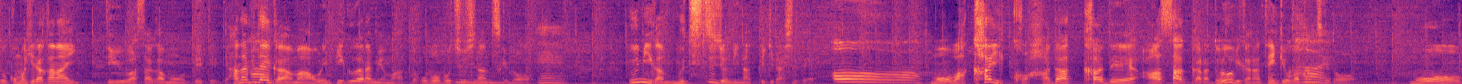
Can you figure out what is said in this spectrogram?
どこも開かないっていう噂がもう出てて花火大会はまあオリンピック絡みもあってほぼほぼ中止なんですけど、え海が無秩序になってきだしてて。もう若い子裸で朝から土曜日かな天気良かったんですけど、もう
